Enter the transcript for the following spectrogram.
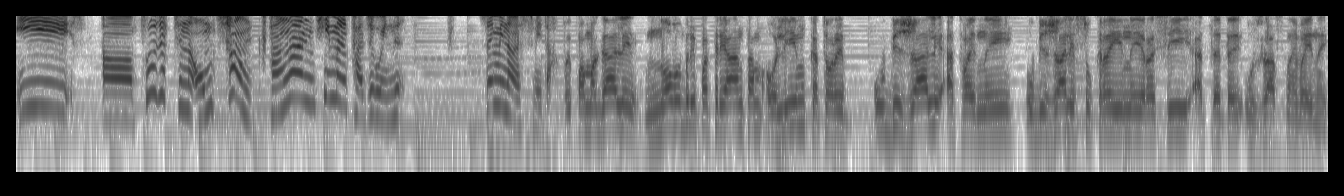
이 어, 프로젝트는 엄청 강한 힘을 가지고 있는 세미나였습니다. Вы помогали новым репатриантам, олим, которые убежали от войны, убежали с Украины и России от этой ужасной войны.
